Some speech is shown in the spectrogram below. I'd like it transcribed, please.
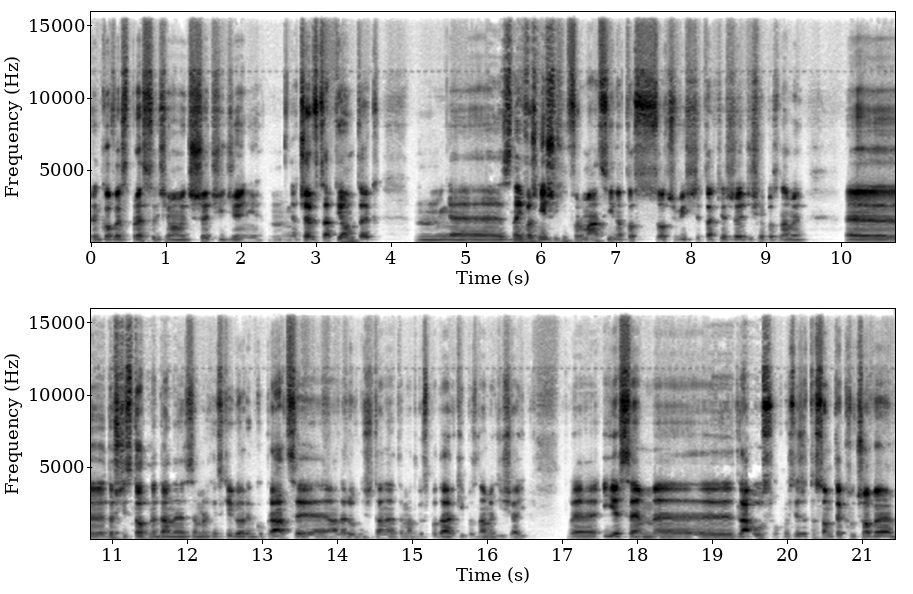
rynkowe espresso. Dzisiaj mamy trzeci dzień mm, czerwca, piątek. Mm, e, z najważniejszych informacji, no to oczywiście takie, że dzisiaj poznamy e, dość istotne dane z amerykańskiego rynku pracy, ale również dane na temat gospodarki. Poznamy dzisiaj ISM e, dla usług. Myślę, że to są te kluczowe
